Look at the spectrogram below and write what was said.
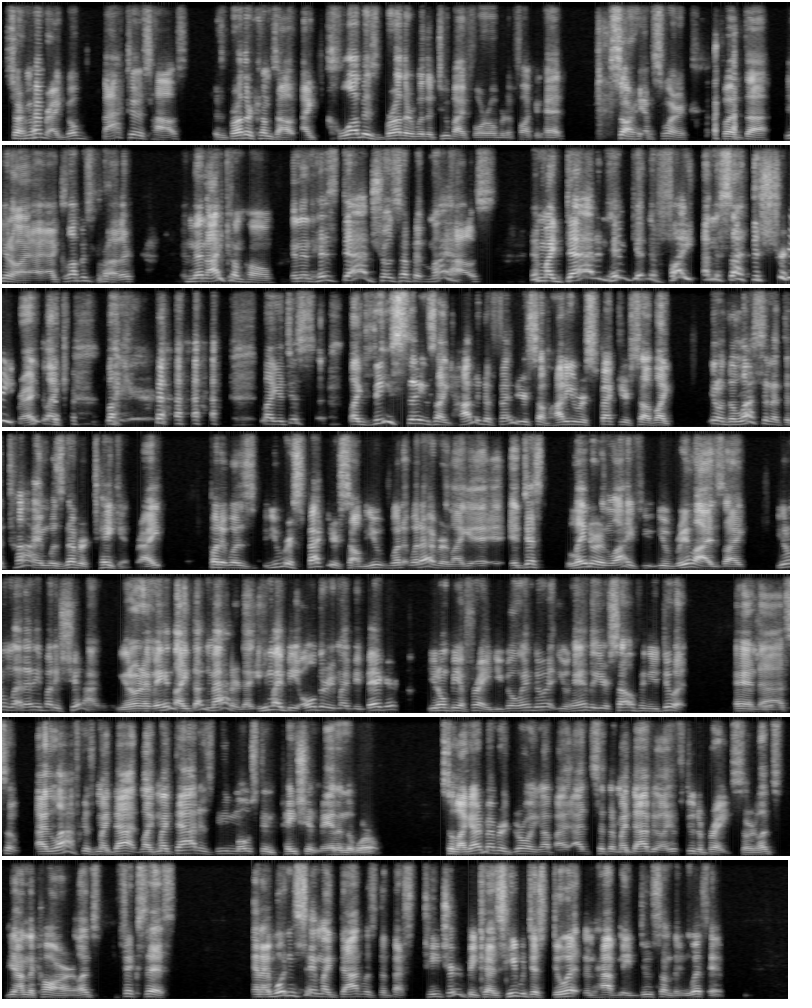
So I remember I go back to his house. His brother comes out. I club his brother with a two by four over the fucking head. Sorry, I'm swearing, but uh, you know, I, I club his brother, and then I come home, and then his dad shows up at my house, and my dad and him get in a fight on the side of the street, right? Like, like, like it just like these things, like how to defend yourself, how do you respect yourself, like you know, the lesson at the time was never taken, right? But it was you respect yourself, you what whatever. Like it, it just later in life, you you realize like you don't let anybody shit on you. You know what I mean? Like it doesn't matter. Like he might be older, he might be bigger. You don't be afraid. You go into it, you handle yourself, and you do it. And uh, so I laugh because my dad, like my dad, is the most impatient man in the world. So like I remember growing up, I, would sit there, my dad would be like, let's do the brakes or let's be on the car, let's fix this. And I wouldn't say my dad was the best teacher because he would just do it and have me do something with him.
